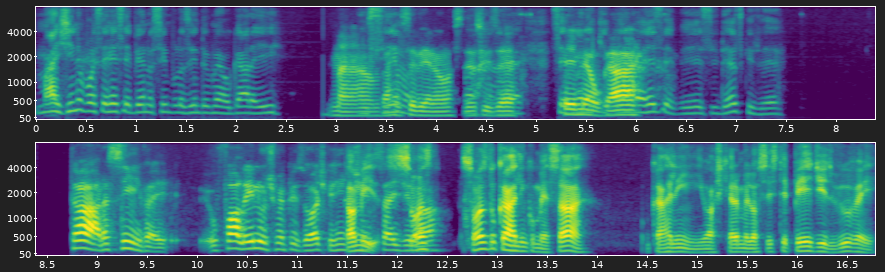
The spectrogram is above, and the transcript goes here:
Imagina você recebendo o símbolozinho do Melgar aí. Não, não vai receber não, se Deus Vai, quiser. que vem Melgar. Vai receber, se Deus quiser. Cara, assim, velho. Eu falei no último episódio que a gente Calma tinha que sair de só lá. só antes do Carlinho começar, o Carlinho, eu acho que era melhor vocês ter perdido, viu, velho?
